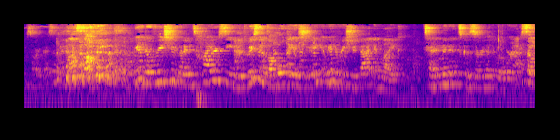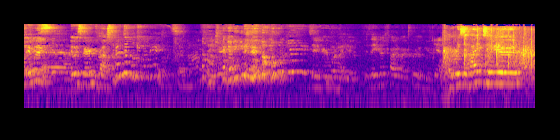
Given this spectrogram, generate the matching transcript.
"I'm sorry, guys, I have my glasses on." we had to reshoot that entire scene, which basically was a whole day of shooting, and we had to reshoot that in like 10 minutes because Surrey had to go to work. So it was it was very rushed, but it ended up looking okay. So. Xavier, what about you? Xavier's part of our crew here. Everybody say hi, Xavier.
